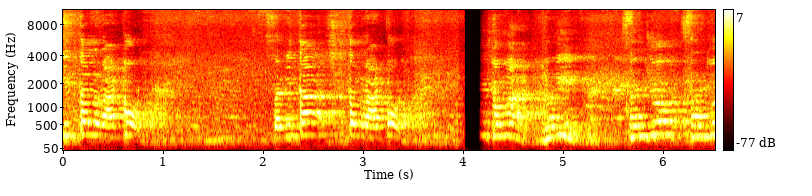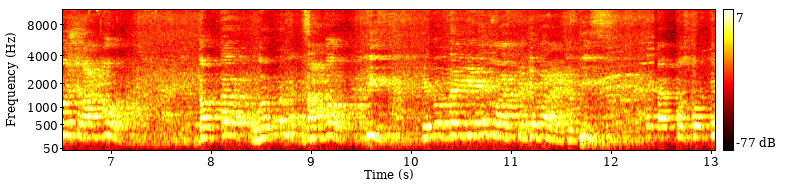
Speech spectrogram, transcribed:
शीतल राठोड. सविता शीतल राठोड. चव्हाण नवीन संजोग संतोष राठोड. डॉक्टर वरुण जाधव प्लीज हे लोक जरी गेले तो हॉस्पिटल प्लीज काय पोस्ट वरती?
